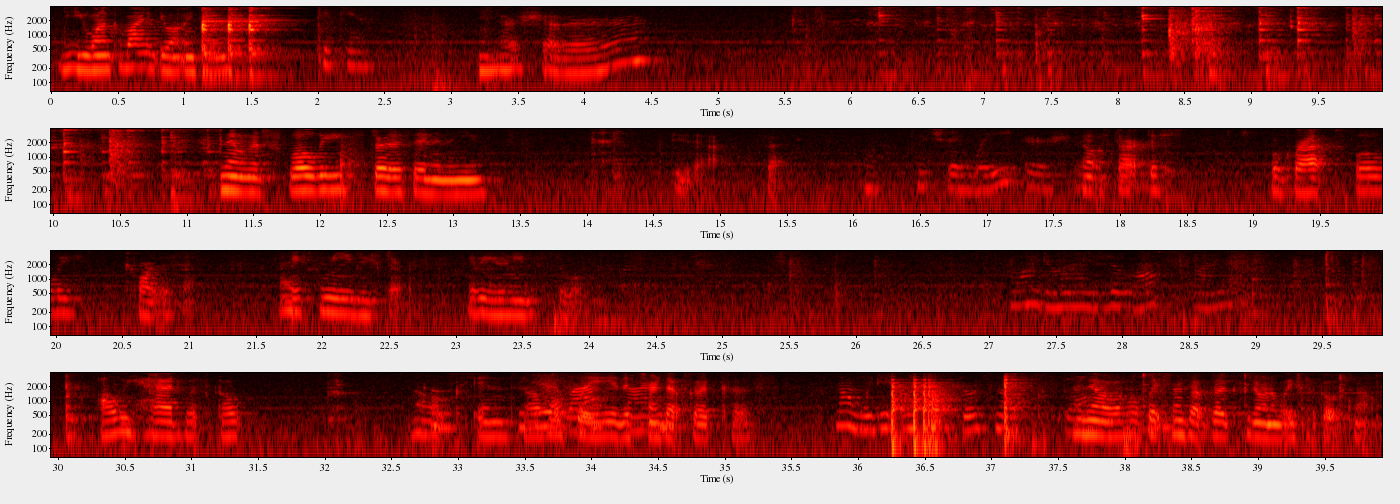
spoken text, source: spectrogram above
Do you want to combine it? Do you want me to? You can. And our sugar. And then we're gonna slowly stir this in and then you do that. So, Should I wait or should don't start, just go grab slowly pour this in. Nice and easy stir. Maybe you need a stool. Why don't I do it last time? All we had was goat milk oh. and so it hopefully this turns out good because No, we didn't use this goat's milk. I know, hopefully it turns out good because you don't want to waste the goat's milk.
